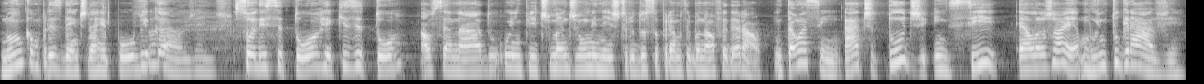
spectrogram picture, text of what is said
Nunca um presidente da República Surreal, solicitou, requisitou ao Senado o impeachment de um ministro do Supremo Tribunal Federal. Então, assim, a atitude em si ela já é muito grave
